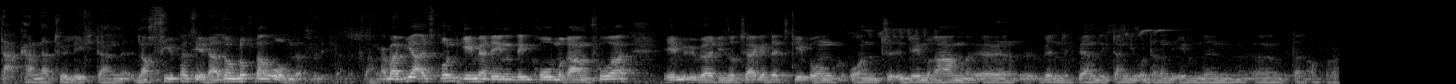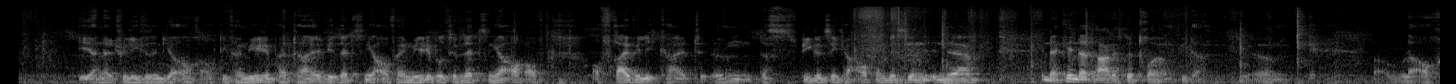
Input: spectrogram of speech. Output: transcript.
Da kann natürlich dann noch viel passieren. Da ist noch Luft nach oben, das will ich damit sagen. Aber wir als Bund geben ja den, den groben Rahmen vor, eben über die Sozialgesetzgebung und in dem Rahmen äh, werden, sich, werden, sich, dann die unteren Ebenen äh, dann auch ja, natürlich, wir sind ja auch, auch die Familienpartei. Wir setzen ja auf Familie, bloß wir setzen ja auch auf, auf Freiwilligkeit. Ähm, das spiegelt sich ja auch ein bisschen in der, in der Kindertagesbetreuung wieder. Ähm, oder auch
